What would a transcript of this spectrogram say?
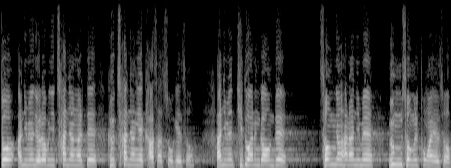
또 아니면 여러분이 찬양할 때 그 찬양의 가사 속에서 아니면 기도하는 가운데 성령 하나님의 음성을 통하여서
